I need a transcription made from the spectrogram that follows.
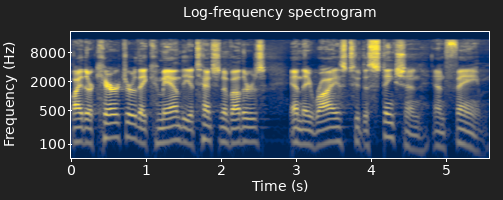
By their character, they command the attention of others and they rise to distinction and fame.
